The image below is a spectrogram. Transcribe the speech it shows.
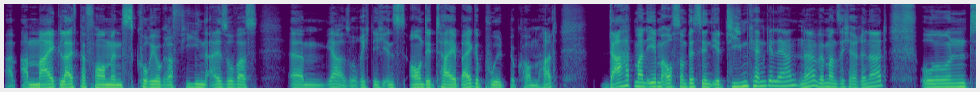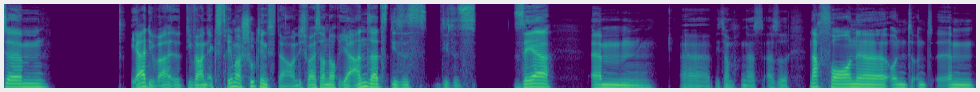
am- am Mic, Live-Performance, Choreografien, all sowas ähm, ja, so richtig ins en Detail beigepult bekommen hat. Da hat man eben auch so ein bisschen ihr Team kennengelernt, ne, wenn man sich erinnert. Und ähm, ja, die war, die war ein extremer Shootingstar. Und ich weiß auch noch, ihr Ansatz, dieses, dieses sehr, ähm, äh, wie sagt man das, also nach vorne und, und ähm,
